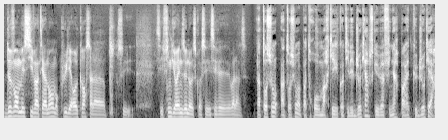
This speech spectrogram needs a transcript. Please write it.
devant Messi, 21 ans. Donc lui, les records, ça la, pff, c'est finger in the nose, quoi. C'est- voilà. Attention, attention à pas trop marquer quand il est joker, parce qu'il va finir par être que joker.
